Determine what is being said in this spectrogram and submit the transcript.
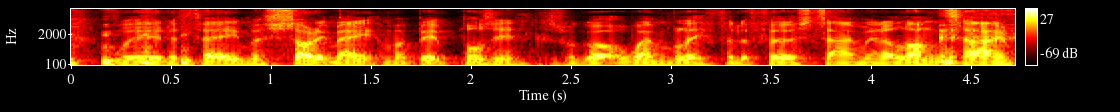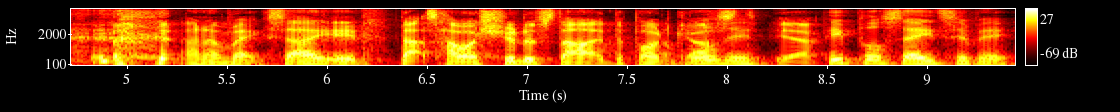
we're the famous. Sorry, mate, I'm a bit buzzing because we've got a Wembley for the first time in a long time, and I'm excited. That's how I should have started the podcast. Buzzing. Yeah. People say to me,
